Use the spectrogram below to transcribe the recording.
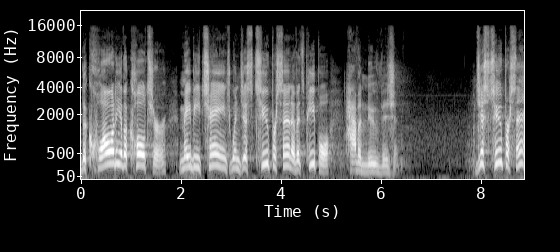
The quality of a culture may be changed when just 2% of its people have a new vision. Just 2%.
